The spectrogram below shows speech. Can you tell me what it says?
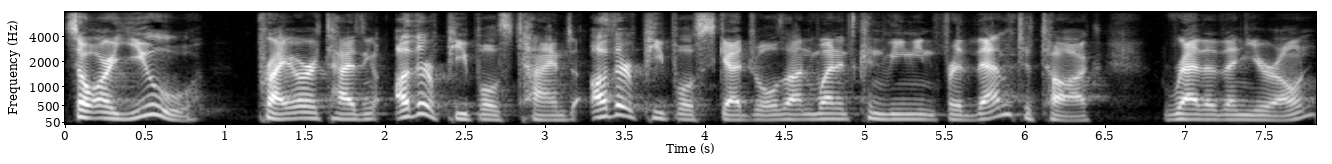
So, are you prioritizing other people's times, other people's schedules on when it's convenient for them to talk rather than your own?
